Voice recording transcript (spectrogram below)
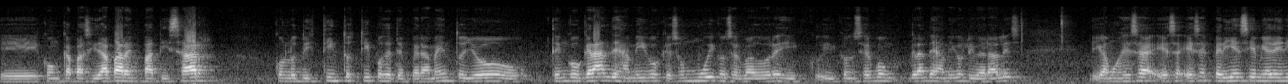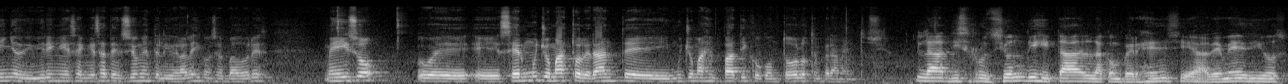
eh, con capacidad para empatizar con los distintos tipos de temperamento. Yo tengo grandes amigos que son muy conservadores y, conservo grandes amigos liberales digamos, esa, esa, esa, experiencia mía de niño de vivir en esa, en esa tensión entre liberales y conservadores me hizo eh, eh, ser mucho más tolerante y mucho más empático con todos los temperamentos. La disrupción digital, la convergencia de medios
